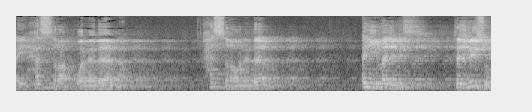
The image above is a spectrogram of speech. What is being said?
أي حسرة وندامة. حسرة وندامة. أي مجلس تجلسه؟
